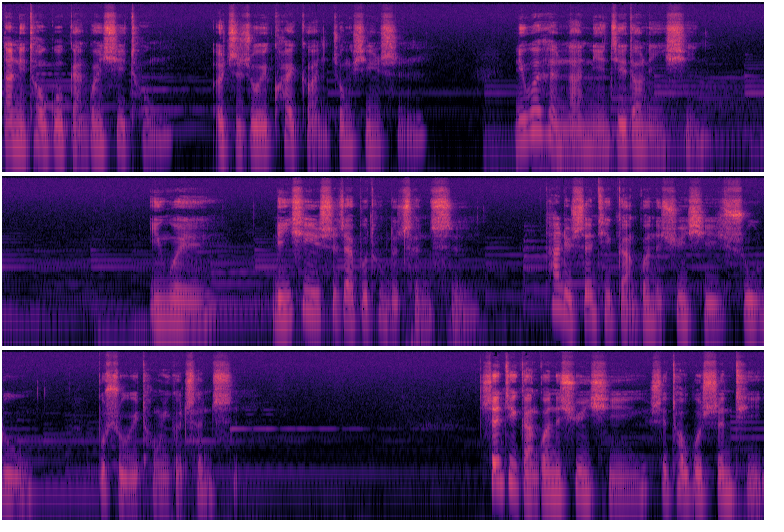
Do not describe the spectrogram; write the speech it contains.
当你透过感官系统而执着于快感中心时，你会很难连接到灵性，因为灵性是在不同的层次，它与身体感官的讯息输入不属于同一个层次。身体感官的讯息是透过身体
